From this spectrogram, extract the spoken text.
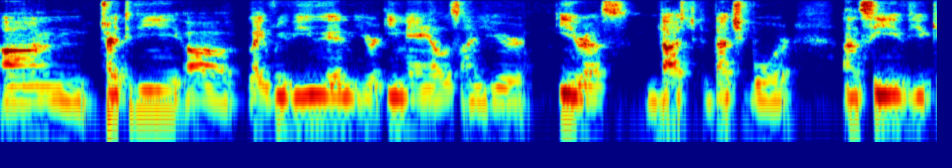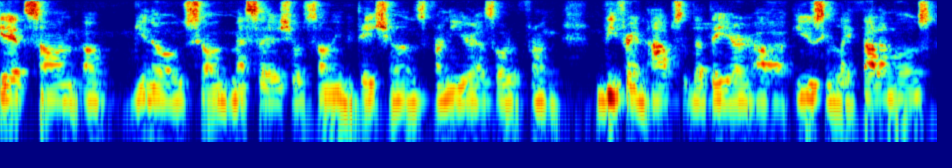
um, try to be uh, like reviewing your emails and your ERAS dash, dashboard and see if you get some uh, you know some message or some invitations from ERAS or from different apps that they are uh, using like Thalamus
